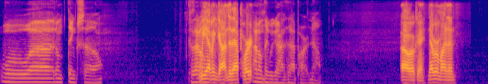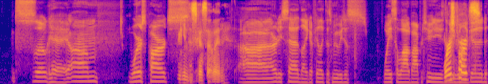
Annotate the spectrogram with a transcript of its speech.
Well, uh, I don't think so. Cause I We haven't gotten to that part. I don't think we got into that part. No. Oh, okay. Never mind then. It's okay. Um, worst parts. We can discuss that later. Uh, I already said like I feel like this movie just wastes a lot of opportunities. Worst really parts? Good.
